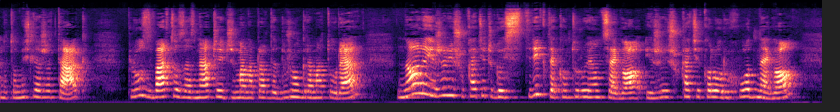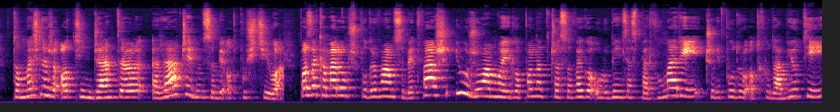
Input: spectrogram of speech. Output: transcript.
no to myślę, że tak. Plus warto zaznaczyć, że ma naprawdę dużą gramaturę. No ale jeżeli szukacie czegoś stricte konturującego, jeżeli szukacie koloru chłodnego, to myślę, że odcień Gentle raczej bym sobie odpuściła. Poza kamerą przypudrowałam sobie twarz i użyłam mojego ponadczasowego ulubieńca z perfumerii, czyli pudru od Huda Beauty.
